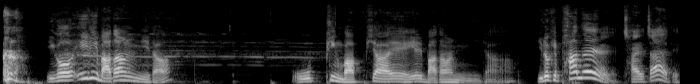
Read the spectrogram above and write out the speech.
이거 1이 마담입니다. 5픽 마피아의 1 마담입니다. 이렇게 판을 잘 짜야 돼.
